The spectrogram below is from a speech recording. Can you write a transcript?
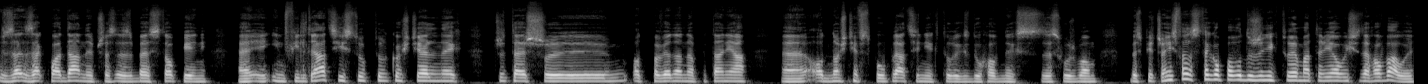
za, zakładany przez SB stopień e, infiltracji struktur kościelnych, czy też y, odpowiada na pytania e, odnośnie współpracy niektórych z duchownych ze służbą bezpieczeństwa, z tego powodu, że niektóre materiały się zachowały.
